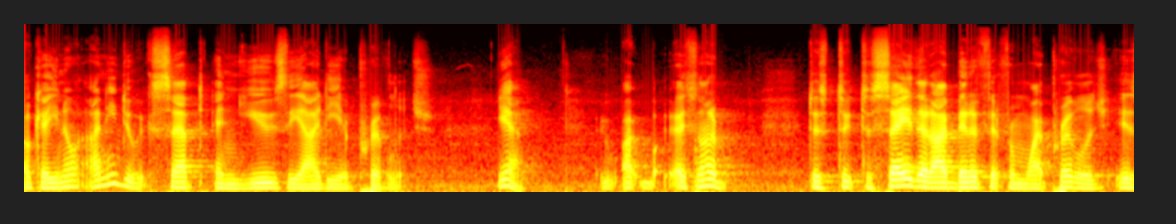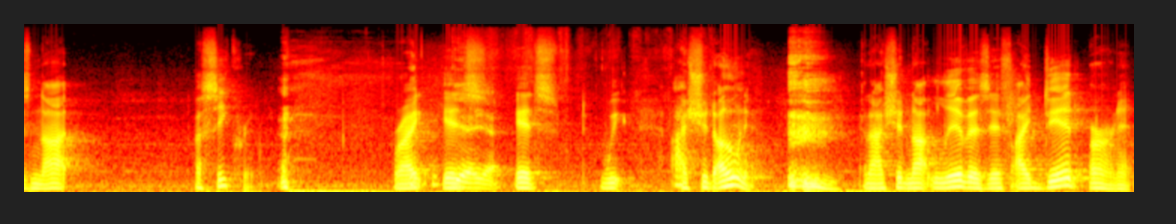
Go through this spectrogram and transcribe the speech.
okay, you know what? I need to accept and use the idea of privilege. Yeah, I, it's not a to, to to say that I benefit from white privilege is not a secret, right? Yeah, It's, yeah. It's we. I should own it, and I should not live as if I did earn it,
